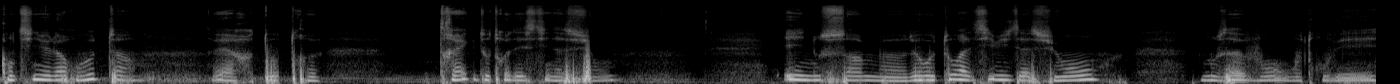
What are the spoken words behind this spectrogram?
continuer leur route vers d'autres treks, d'autres destinations. Et nous sommes de retour à la civilisation. Nous avons retrouvé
